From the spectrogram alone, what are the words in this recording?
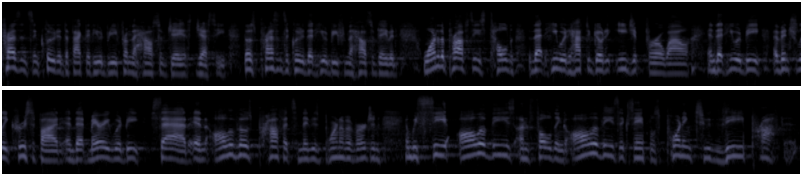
presents included the fact that he would be from the house of Jesse. Those presents included that he would be from the house of David. One of the prophecies told that he would have to go to Egypt for a while and that he would be eventually crucified and that Mary would be sad. And all of those prophets, and that he was born of a virgin. And we see all of these unfolding, all of these examples examples pointing to the prophet.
